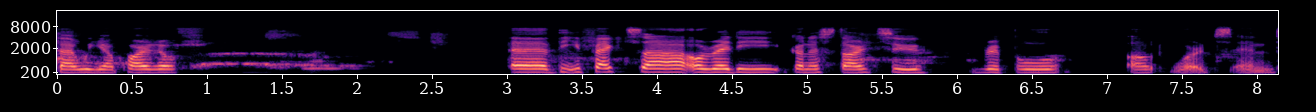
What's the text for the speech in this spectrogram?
that we are part of. Uh, the effects are already going to start to ripple outwards and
